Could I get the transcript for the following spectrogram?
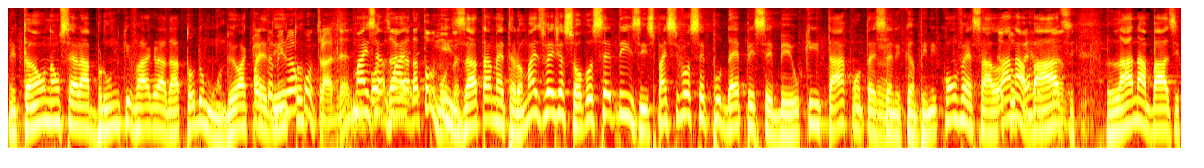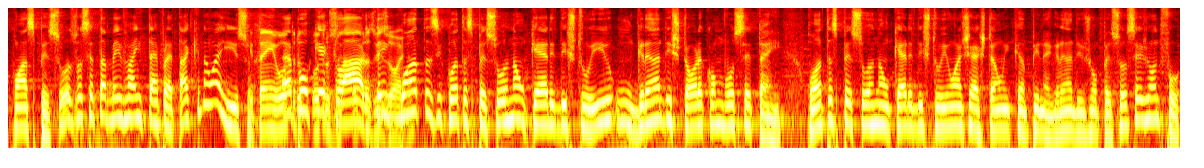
Então não será Bruno que vai agradar todo mundo. Eu acredito. Mas também não é o contrário, né? Não mas, pode desagradar todo mundo. Né? Exatamente, né? Mas veja só, você diz isso, mas se você puder perceber o que está acontecendo hum. em Campina e conversar lá na base, lá na base com as pessoas, você também vai interpretar que não é isso. Que tem outros, é porque, outros, claro, tem visões, né? quantas né? e quantas pessoas não querem destruir uma grande história como você tem. Quantas pessoas não querem destruir uma gestão em Campina Grande, em João Pessoa, seja onde for.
